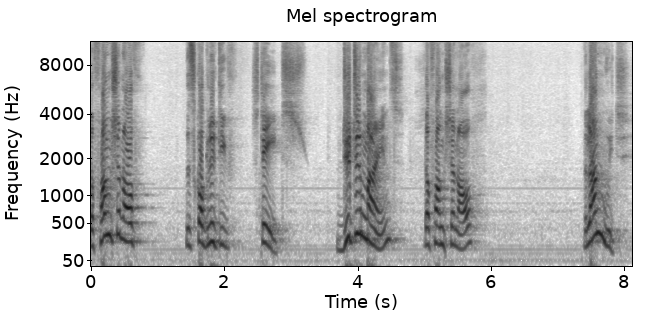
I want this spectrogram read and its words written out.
the function of this cognitive states determines the function of the language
